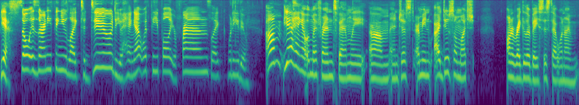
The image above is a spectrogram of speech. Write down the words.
yes. So is there anything you like to do? Do you hang out with people, your friends? Like, what do you do? Um, yeah, hang out with my friends, family, um, and just. I mean, I do so much on a regular basis that when I'm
